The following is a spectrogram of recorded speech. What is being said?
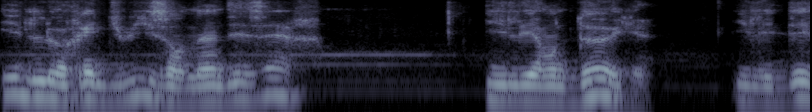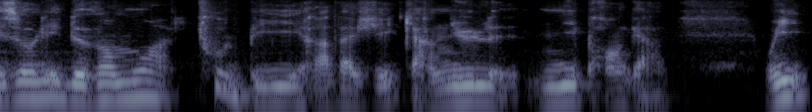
ils le réduisent en un désert. Il est en deuil, il est désolé devant moi. Tout le pays est ravagé, car nul n'y prend garde. Oui,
